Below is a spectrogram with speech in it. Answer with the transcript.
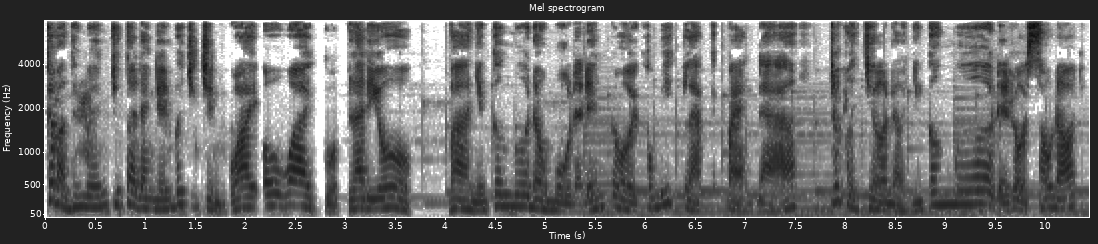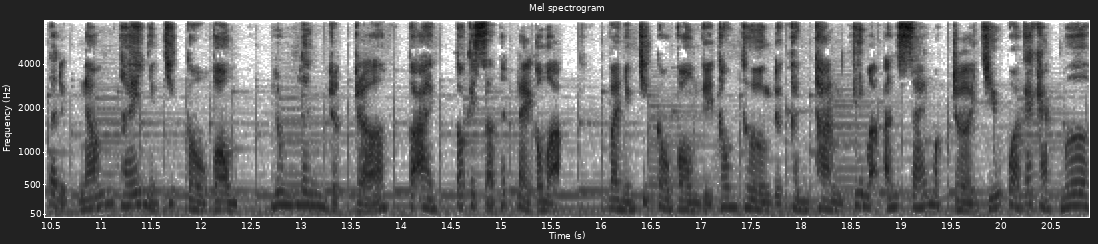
Các bạn thân mến, chúng ta đang đến với chương trình Why Oh Why của Pladio và những cơn mưa đầu mùa đã đến rồi, không biết là các bạn đã rất là chờ đợi những cơn mưa để rồi sau đó chúng ta được ngắm thấy những chiếc cầu vồng lung linh rực rỡ. Có ai có cái sở thích này không ạ? Và những chiếc cầu vồng thì thông thường được hình thành khi mà ánh sáng mặt trời chiếu qua các hạt mưa.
